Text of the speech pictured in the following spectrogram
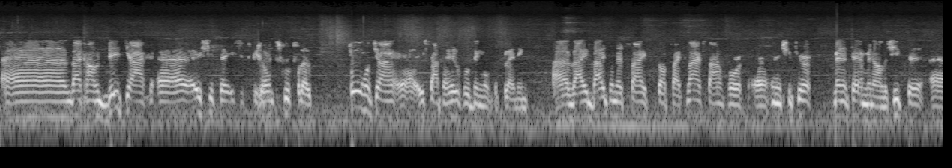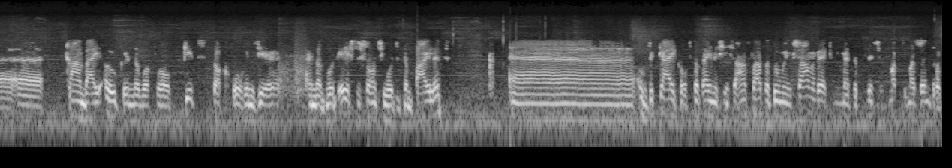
Eh, wij gaan dit jaar, eh, is, het, eh, is het gigantisch goed gelopen. Volgend jaar eh, staat er heel veel dingen op de planning. Eh, wij buiten het feit dat wij klaarstaan voor eh, een chauffeur met een terminale ziekte, eh, eh, gaan wij ook, en dat wordt vooral Kidsdag organiseren. En dat wordt in eerste instantie wordt het een pilot. Eh, om te kijken of dat enigszins aanslaat. Dat doen we in samenwerking met het Prinses Maxima Centrum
